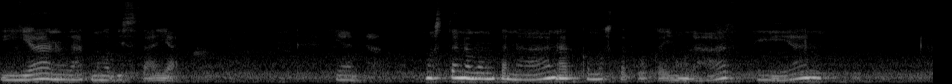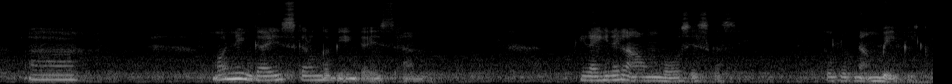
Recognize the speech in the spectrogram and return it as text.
Ayan, lahat mga Bisaya. Ayan. Kumusta namang tanan at kumusta po kayong lahat? Ayan. Ah, morning guys, karong gabi guys. Um, hinay-hinay lang akong boses kasi tulog na ang baby ko.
